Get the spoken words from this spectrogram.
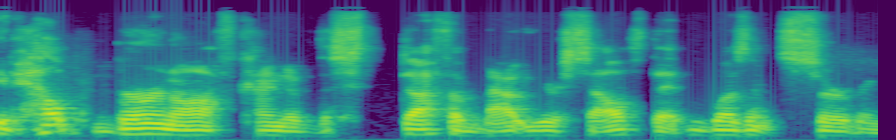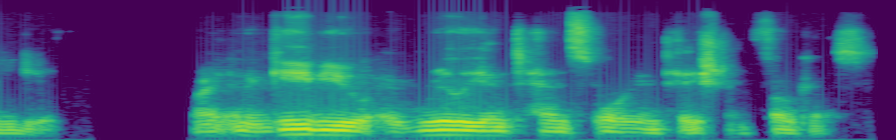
it helped burn off kind of the stuff about yourself that wasn't serving you, right? And it gave you a really intense orientation and focus.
